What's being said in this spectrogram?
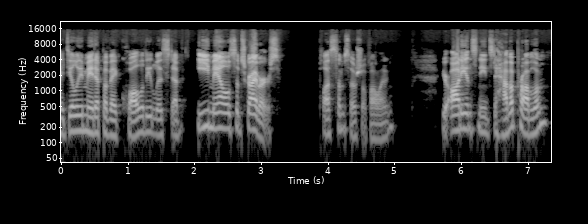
ideally made up of a quality list of email subscribers, plus some social following. Your audience needs to have a problem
